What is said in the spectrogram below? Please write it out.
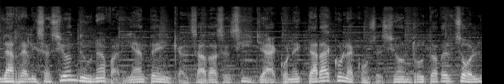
La realización de una variante en calzada sencilla conectará con la concesión Ruta del Sol,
